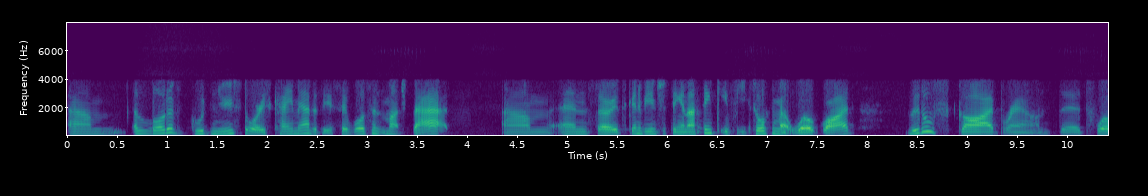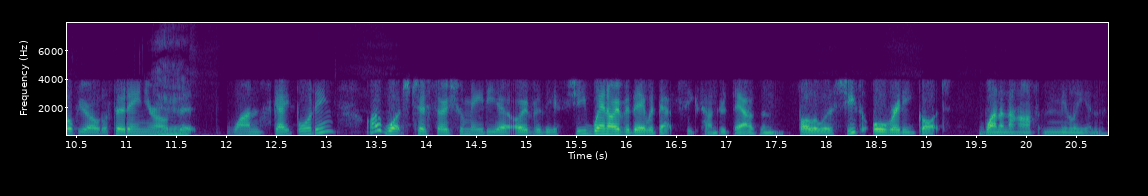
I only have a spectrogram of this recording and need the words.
um, a lot of good news stories came out of this. There wasn't much bad, um, and so it's going to be interesting. And I think if you're talking about worldwide, little Sky Brown, the 12 year old or 13 year old Yeah. that won skateboarding, I watched her social media over this. She went over there with about 600,000 followers. She's already got one and a half million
